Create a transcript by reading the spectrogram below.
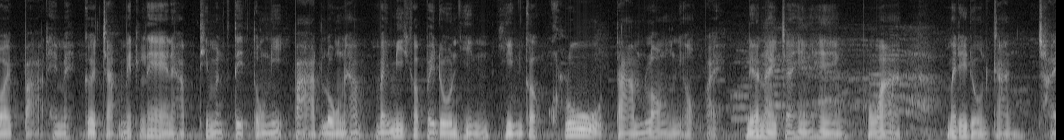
รอยปาดเห็นไหมเกิดจากเม็ดแร่นะครับที่มันติดตรงนี้ปาดลงนะครับ ใบมีดก็ไปโดนหิน หินก็คลูดตามร่องนี้ออกไป เนื้อในจะแห้งๆเพราะว่าไม่ได้โดนการใช้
